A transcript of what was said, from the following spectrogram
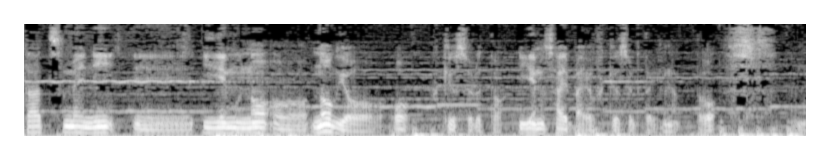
2つ目に、えー、EM の農業を普及すると EM 栽培を普及するというふうなことをあの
